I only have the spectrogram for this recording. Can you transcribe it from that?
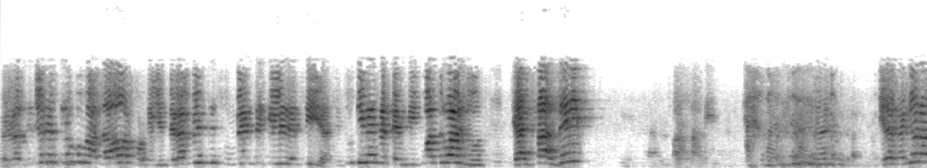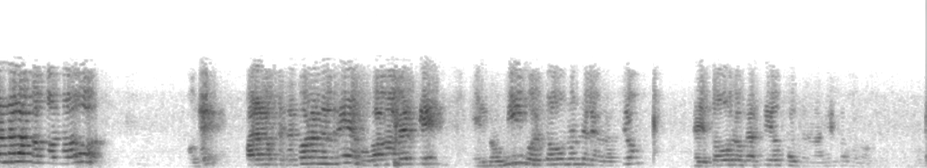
Pero la señora entró como andador porque literalmente su mente, ¿qué le decía? Si tú tienes 74 años, ya estás de pasadita. Y la señora andaba con su andador. ¿Ok? Para los que se corran el riesgo, van a ver que el domingo es toda una celebración de todo lo que ha sido su entrenamiento con nosotros. ¿Ok?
